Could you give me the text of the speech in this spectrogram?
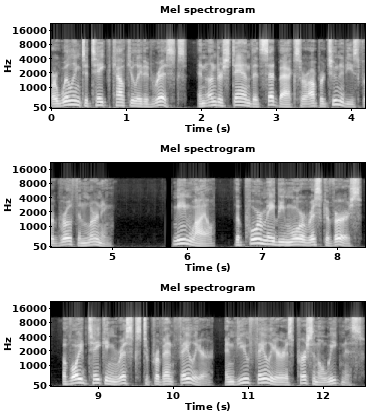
are willing to take calculated risks, and understand that setbacks are opportunities for growth and learning. Meanwhile, the poor may be more risk averse, avoid taking risks to prevent failure, and view failure as personal weakness.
